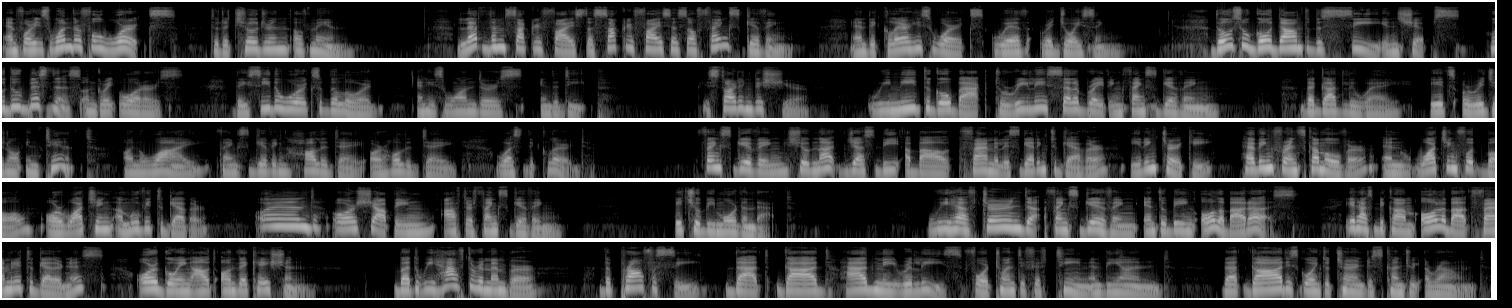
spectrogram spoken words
and for his wonderful works to the children of men. Let them sacrifice the sacrifices of thanksgiving, and declare his works with rejoicing. Those who go down to the sea in ships, who do business on great waters. They see the works of the Lord and his wonders in the deep. Starting this year, we need to go back to really celebrating Thanksgiving the godly way, its original intent on why Thanksgiving holiday or holiday was declared. Thanksgiving should not just be about families getting together, eating turkey, having friends come over and watching football or watching a movie together and or shopping after Thanksgiving. It should be more than that. We have turned Thanksgiving into being all about us. It has become all about family togetherness or going out on vacation. But we have to remember the prophecy that God had me release for 2015 and beyond that God is going to turn this country around.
